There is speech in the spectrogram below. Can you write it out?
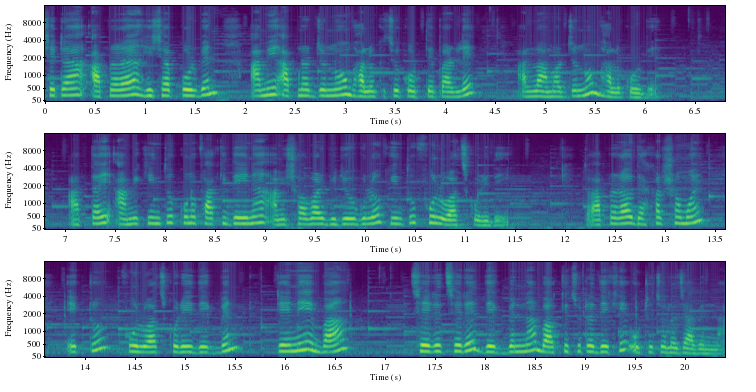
সেটা আপনারা হিসাব করবেন। আমি আপনার জন্য ভালো কিছু করতে পারলে আল্লাহ আমার জন্য ভালো করবে। আর তাই আমি কিন্তু কোনো ফাঁকি দেই না, আমি সবার ভিডিওগুলো কিন্তু ফুল ওয়াচ করে দিই। তো আপনারাও দেখার সময় একটু ফুল ওয়াচ করেই দেখবেন, টেনে বা ছেড়ে ছেড়ে দেখবেন না বা কিছুটা দেখে উঠে চলে যাবেন না।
